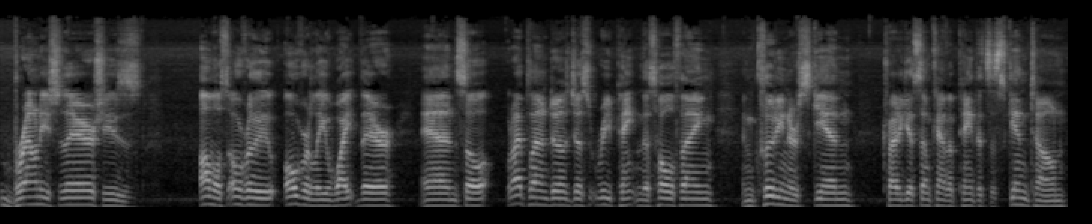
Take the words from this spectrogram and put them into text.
brownish there. She's almost overly overly white there. And so what I plan on doing is just repainting this whole thing, including her skin. Try to get some kind of a paint that's a skin tone.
